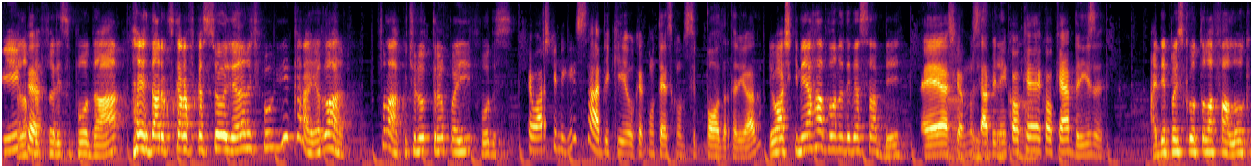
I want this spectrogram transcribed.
Ela Fica. prefere se podar. Aí da hora que os caras ficam se olhando, tipo, ih, caralho, e agora? Falar, ah, continua o trampo aí, foda-se. Eu acho que ninguém sabe que, o que acontece quando se poda, tá ligado? Eu acho que nem a Ravana devia saber. É, acho Ah, que ela não por isso sabe nem qual que, é, qual que é a brisa. Aí depois que o outro lá falou que,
